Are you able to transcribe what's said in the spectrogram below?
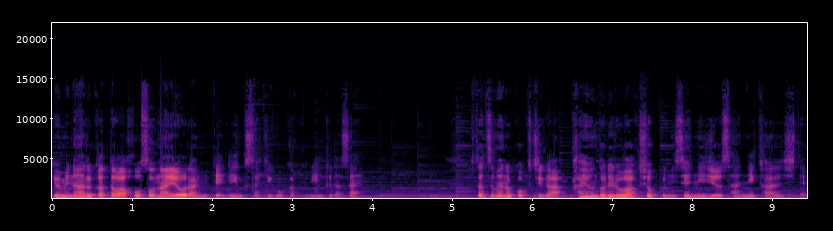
興味のある方は放送内容欄にてリンク先ご確認ください。二つ目の告知が、開運ドリルワークショップ2023に関して、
